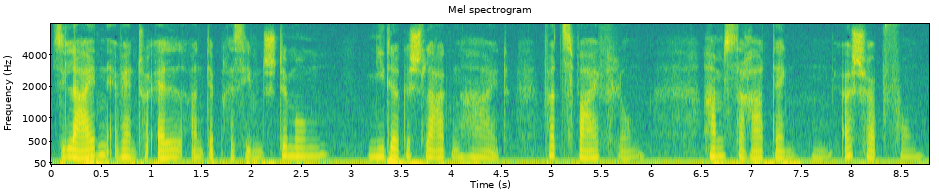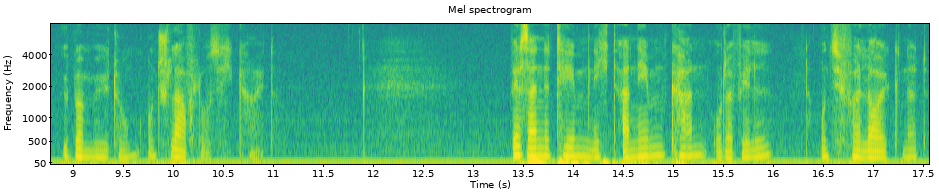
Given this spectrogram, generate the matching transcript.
Sie leiden eventuell an depressiven Stimmungen, Niedergeschlagenheit, Verzweiflung, Hamsterraddenken, Erschöpfung, Übermüdung und Schlaflosigkeit. Wer seine Themen nicht annehmen kann oder will und sie verleugnet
